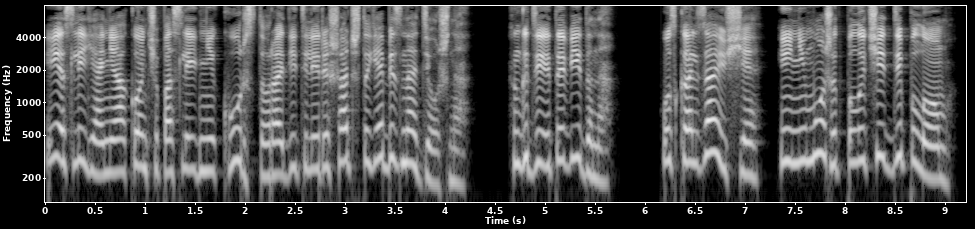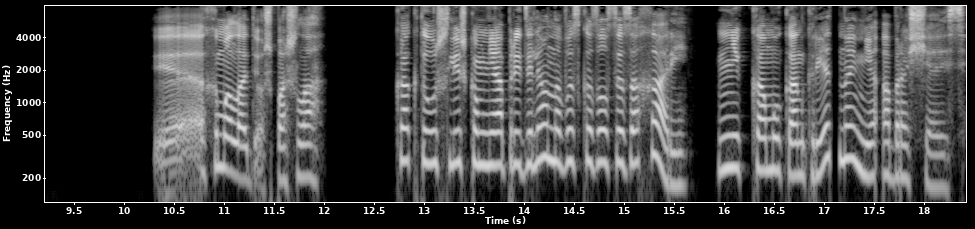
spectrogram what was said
Если я не окончу последний курс, то родители решат, что я безнадежна. Где это видано? Ускользающая и не может получить диплом. Эх, молодежь пошла. Как-то уж слишком неопределенно высказался Захарий, ни к кому конкретно не обращаясь.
